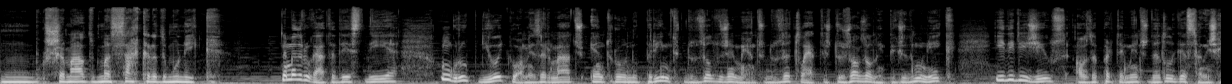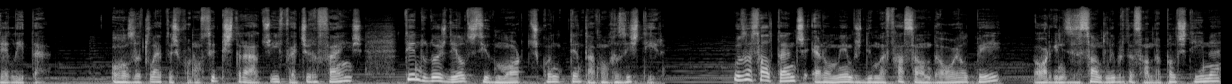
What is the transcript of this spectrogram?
um chamado Massacre de Munique. Na madrugada desse dia, um grupo de oito homens armados entrou no perímetro dos alojamentos dos atletas dos Jogos Olímpicos de Munique e dirigiu-se aos apartamentos da delegação israelita. Onze atletas foram sequestrados e feitos reféns, tendo dois deles sido mortos quando tentavam resistir. Os assaltantes eram membros de uma facção da OLP, a Organização de Libertação da Palestina,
